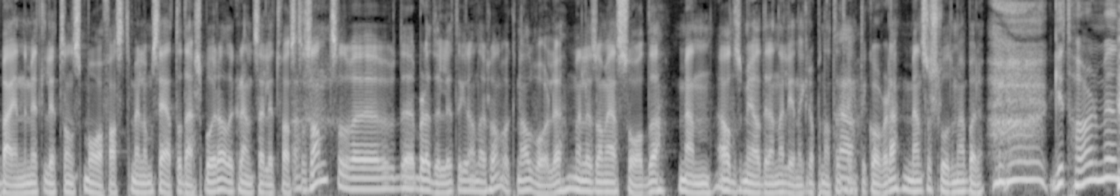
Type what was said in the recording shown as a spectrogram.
beinet mitt litt sånn småfast mellom setet og dashbordet, hadde klemt seg litt fast og sånt, så det, blødde litt grann der sånn, det var ikke noe alvorlig. Men liksom, jeg så det, men jeg hadde så mye adrenalin i kroppen at jeg tenkte ikke over det. Men så slo det meg bare «Åh, Gitaren min!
